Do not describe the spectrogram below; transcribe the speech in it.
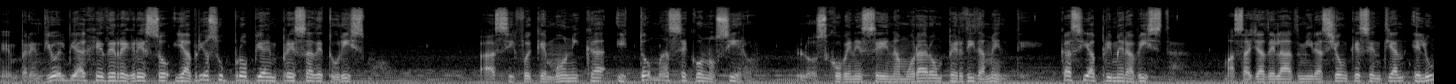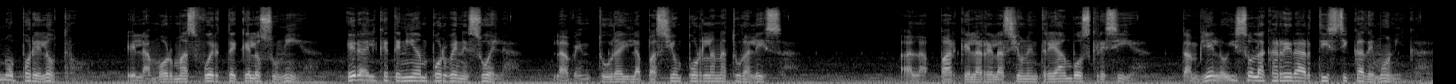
emprendió el viaje de regreso y abrió su propia empresa de turismo. Así fue que Mónica y Thomas se conocieron. Los jóvenes se enamoraron perdidamente, casi a primera vista, más allá de la admiración que sentían el uno por el otro. El amor más fuerte que los unía era el que tenían por Venezuela, la aventura y la pasión por la naturaleza. A la par que la relación entre ambos crecía, también lo hizo la carrera artística de Mónica.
